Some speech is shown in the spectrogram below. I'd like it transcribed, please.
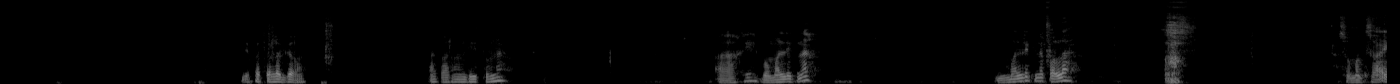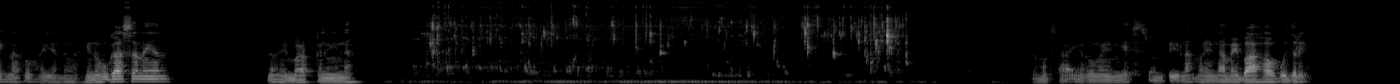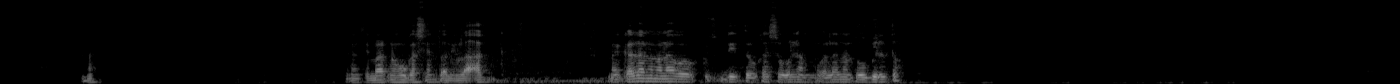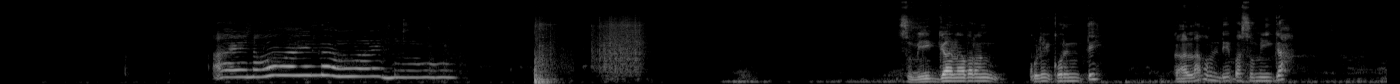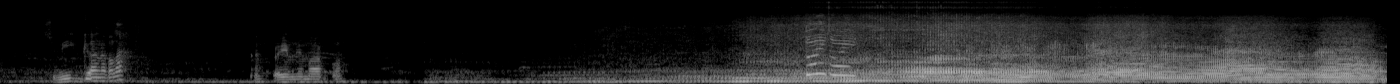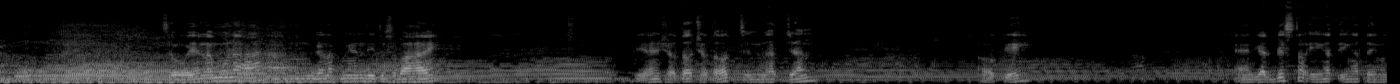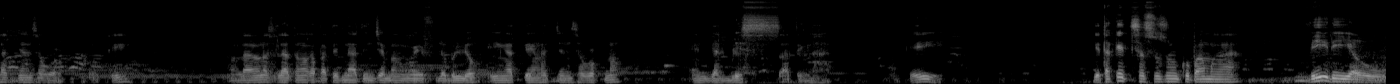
Hindi pa talaga oh. Ah, parang dito na. Ah, Okay, bumalik na. Bumalik na pala. So magsaing na ako. Ayan, oh. hinuhugasan na yan. No, may mark kanina. So magsaing ako ngayon guys. Unti lang. May na may bahaw po dali. No? Yan si Mark nahugas yan to. Ang laag. May kala naman ako dito kaso lang wala nang tubil to. Sumiga na parang kulay kurente. Kala ko hindi pa sumiga. Sumiga na pala. Ah, frame ni Mark oh. Toy, toy. So, yan lang muna ha. Ang ganap ngayon dito sa bahay. Ayan, shoutout, shoutout sa lahat dyan. Okay. And God bless no. Ingat, ingat tayong lahat dyan sa work. Okay. Ang lalo na sa lahat mga kapatid natin dyan, mga OFW. Ingat kayong lahat dyan sa work, no? And God bless sa ating lahat. Okay. Kita-kits sa susunod ko pang mga video.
